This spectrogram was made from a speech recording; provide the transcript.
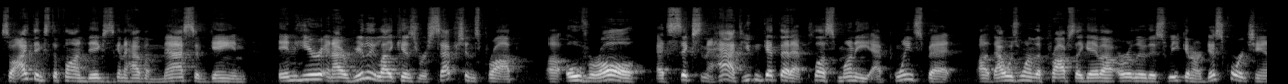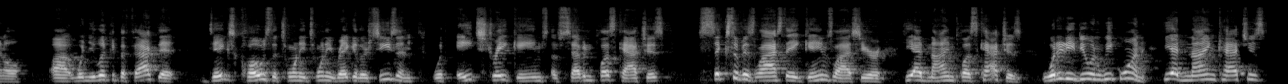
So I think Stefon Diggs is going to have a massive game in here. And I really like his receptions prop uh, overall at six and a half. You can get that at plus money at PointsBet. Uh, that was one of the props I gave out earlier this week in our Discord channel. Uh, when you look at the fact that Diggs closed the 2020 regular season with eight straight games of seven plus catches. Six of his last eight games last year, he had nine plus catches. What did he do in week one? He had nine catches,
